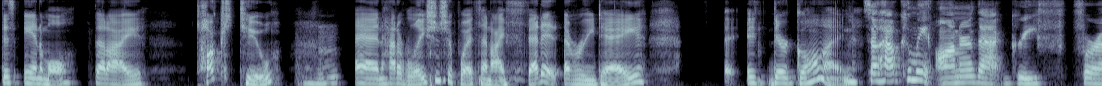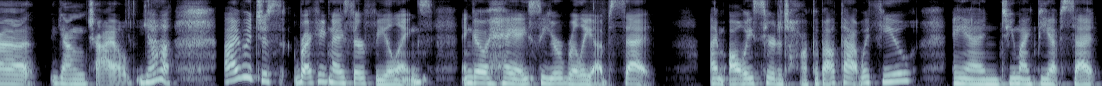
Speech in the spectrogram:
this animal that I talked to Mhm. and had a relationship with and I fed it every day, it, they're gone. So, how can we honor that grief for a young child? Yeah. I would just recognize their feelings and go, hey, I see you're really upset. I'm always here to talk about that with you. And you might be upset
